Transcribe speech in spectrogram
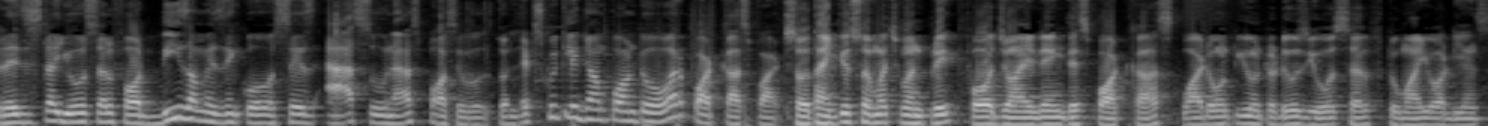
register yourself for these amazing courses as soon as possible. So let's quickly jump on to our podcast part. So thank you so much manpreet for joining this podcast. Why don't you introduce yourself to my audience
